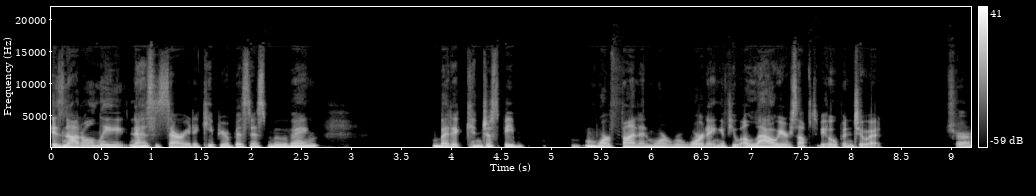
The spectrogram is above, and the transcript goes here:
is not only necessary to keep your business moving, but it can just be more fun and more rewarding if you allow yourself to be open to it. Sure.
